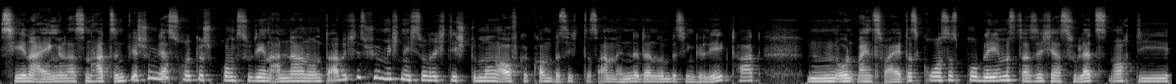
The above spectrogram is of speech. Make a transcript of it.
Szene eingelassen hat, sind wir schon wieder zurückgesprungen zu den anderen und dadurch ist für mich nicht so richtig Stimmung aufgekommen, bis sich das am Ende dann so ein bisschen gelegt hat. Hm, und mein zweites großes Problem ist, dass ich ja zuletzt noch die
